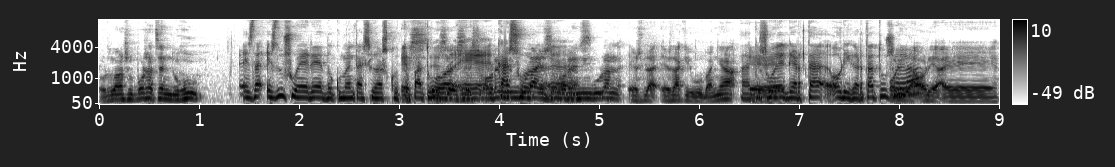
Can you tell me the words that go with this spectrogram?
Orduan, suposatzen dugu, Ez, da, ez duzu ere dokumentazio asko ez, topatu ez, ez, ez, eh, horren kasu, inguruan, ez, horren ez. inguruan ez, da, ez dakigu, baina... Dakizu, eh, gerta, hori gertatu Hori da, zela? hori da, e,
